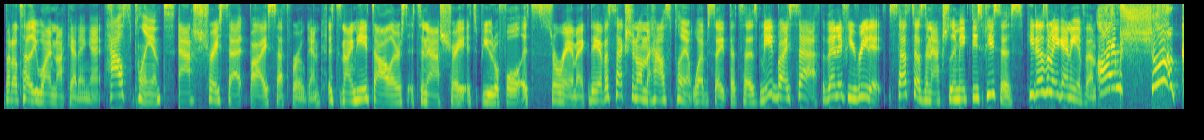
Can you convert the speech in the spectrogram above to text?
But I'll tell you why I'm not getting it. Houseplant ashtray set by Seth Rogen. It's $98. It's an ashtray. It's beautiful. It's ceramic. They have a section on the Houseplant website that says made by Seth. But then if you read it, Seth doesn't actually make these pieces. He doesn't make any of them. I'm shook.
